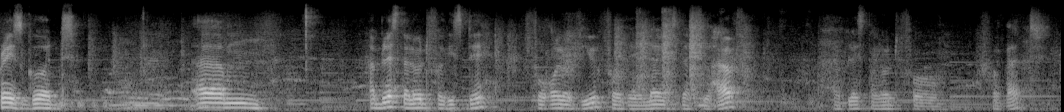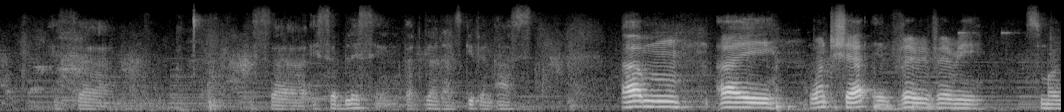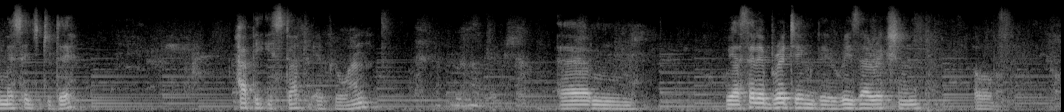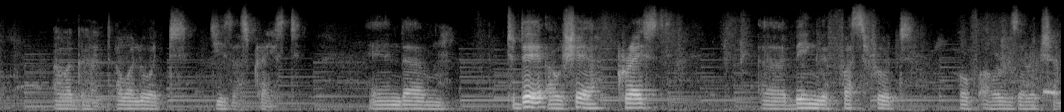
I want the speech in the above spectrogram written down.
Praise God. Um, I bless the Lord for this day, for all of you, for the lives that you have. I bless the Lord for for that. It's, uh, it's, uh, it's a blessing that God has given us. Um, I want to share a very, very small message today. Happy Easter to everyone. Um, we are celebrating the resurrection of our God, our Lord Jesus Christ. And um, today I'll share Christ uh, being the first fruit of our resurrection.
